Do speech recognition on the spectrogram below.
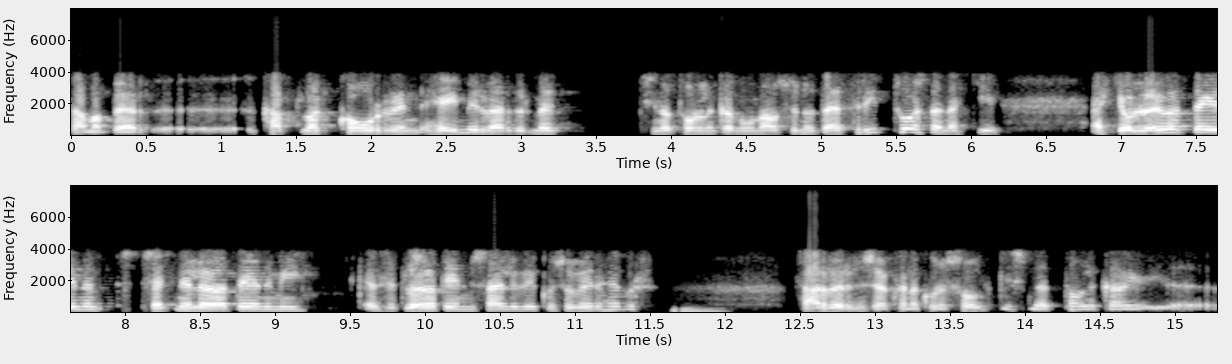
samanber uh, kallarkórin heimirverður með sína tónlingar núna á sunnudagi 30. en ekki, ekki á laugadeginum setni laugadeginum í eða sett laugadeginum í Sæluvík eins og verið hefur mm. Þar verður hins vegar hvernig sólgis með tónlingar í, uh,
